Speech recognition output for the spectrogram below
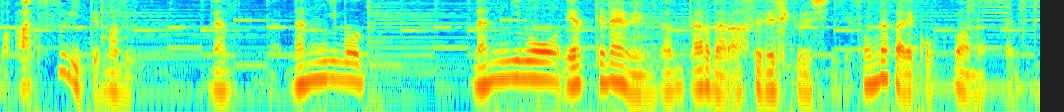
まあ、暑すぎてまず、なん何にも何にもやってないのにだらだら汗出てくるし、で、その中でこう、クワ持ったりとか、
